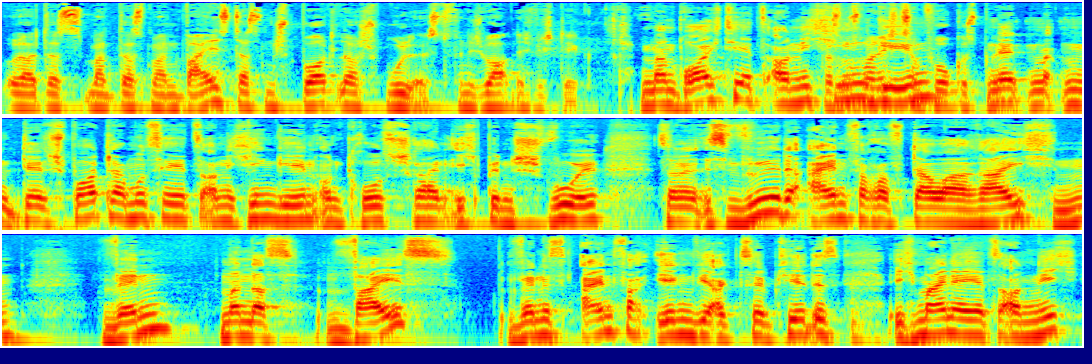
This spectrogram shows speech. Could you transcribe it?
oder dass, man, dass man weiß, dass ein Sportler schwul ist. Finde ich überhaupt nicht wichtig. Man bräuchte jetzt auch nicht Das muss hingehen. man nicht zum Fokus bringen. Ne, Der Sportler muss ja jetzt auch nicht hingehen und groß schreien, ich bin schwul, sondern es würde einfach auf Dauer reichen, wenn man das weiß Wenn es einfach irgendwie akzeptiert ist. Ich meine ja jetzt auch nicht,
